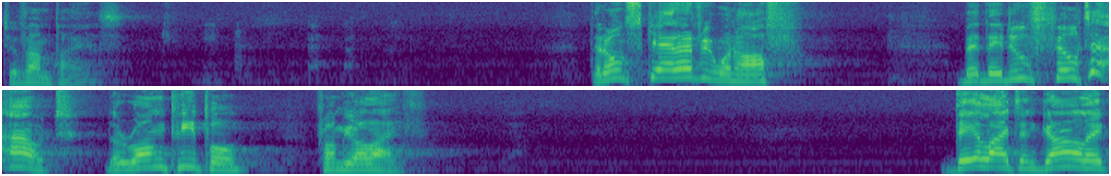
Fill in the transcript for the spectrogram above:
to vampires. They don't scare everyone off, but they do filter out the wrong people from your life. Daylight and garlic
